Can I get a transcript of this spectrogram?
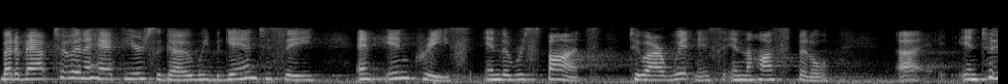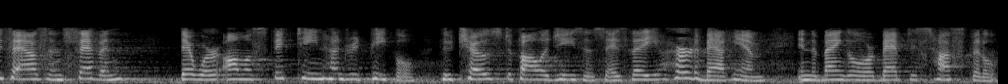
But about two and a half years ago, we began to see an increase in the response to our witness in the hospital. Uh, in 2007, there were almost 1,500 people who chose to follow Jesus as they heard about him in the Bangalore Baptist Hospital.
